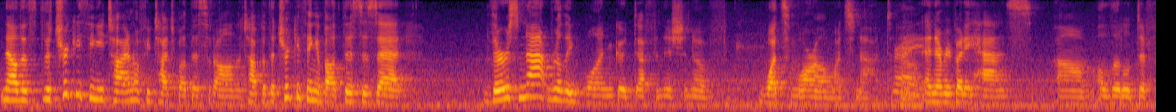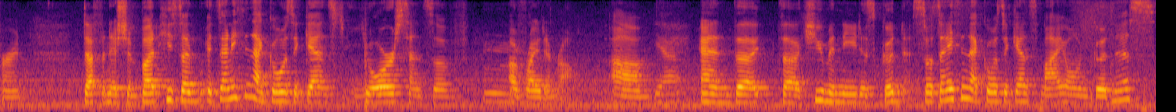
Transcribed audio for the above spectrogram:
Now, the, the tricky thing talked, I don't know if he talked about this at all on the top, but the tricky thing about this is that there's not really one good definition of what's moral and what's not. Right. And everybody has um, a little different definition. But he said it's anything that goes against your sense of, of right and wrong. Um, Yeah. And the, the human need is goodness. So it's anything that goes against my own goodness.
